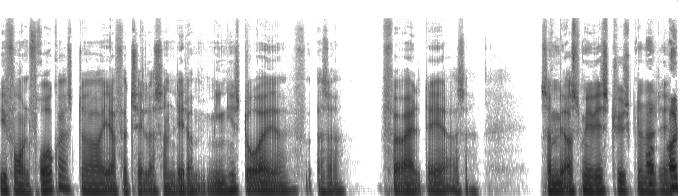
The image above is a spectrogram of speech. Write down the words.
vi får en frokost, og jeg fortæller sådan lidt om min historie, altså før alt det her, altså, som også med Vesttyskland. Og, det. og,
